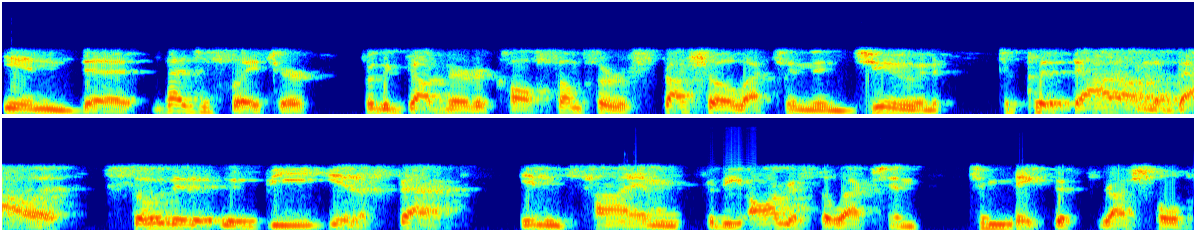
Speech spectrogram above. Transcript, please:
in the legislature, for the governor to call some sort of special election in June to put that on the ballot so that it would be in effect in time for the August election to make the threshold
